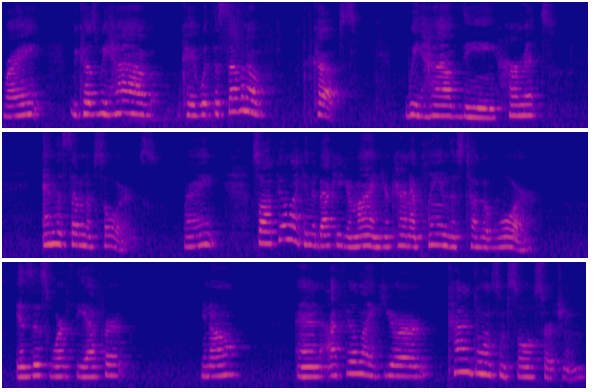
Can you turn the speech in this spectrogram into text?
right? Because we have, okay, with the Seven of Cups, we have the Hermit and the Seven of Swords, right? So I feel like in the back of your mind, you're kind of playing this tug of war. Is this worth the effort? You know? And I feel like you're kind of doing some soul searching.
